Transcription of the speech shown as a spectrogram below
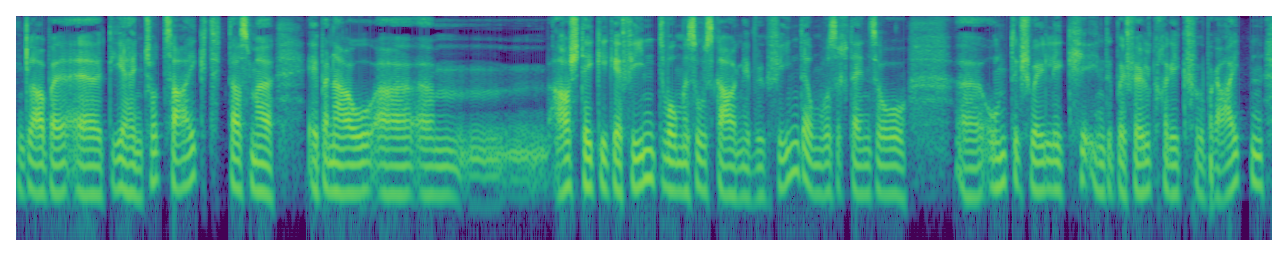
ich glaube, äh, die haben schon gezeigt, dass man eben auch äh, ähm, Ansteckungen findet, wo man sonst gar nicht finden und wo sich dann so äh, unterschwellig in der Bevölkerung verbreiten. Das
